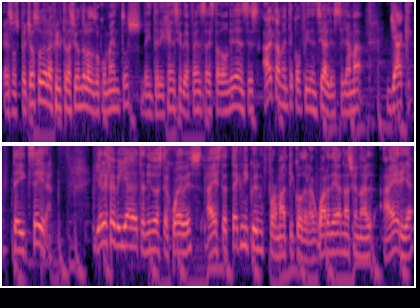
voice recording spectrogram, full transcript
El sospechoso de la filtración de los documentos de inteligencia y defensa estadounidenses altamente confidenciales se llama Jack Teixeira y el FBI ha detenido este jueves a este técnico informático de la Guardia Nacional Aérea,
